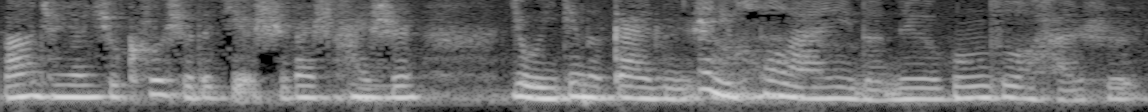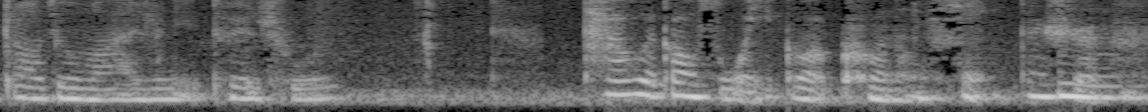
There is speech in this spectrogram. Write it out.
完完全全去科学的解释，但是还是有一定的概率。那你后来你的那个工作还是照旧吗？还是你退出了？他会告诉我一个可能性，但是嗯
